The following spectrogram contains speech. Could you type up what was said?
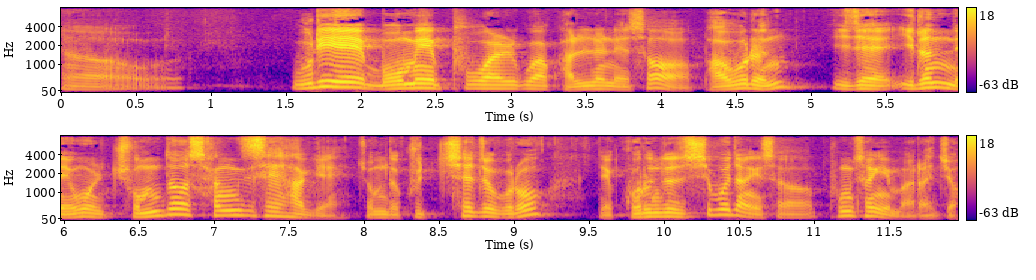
어, 우리의 몸의 부활과 관련해서 바울은 이제 이런 내용을 좀 더 상세하게, 좀 더 구체적으로 고린도서 15장에서 풍성히 말하죠.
